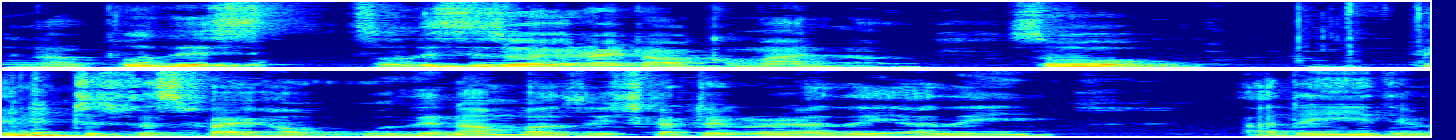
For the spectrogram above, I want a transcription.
and i'll put this so this is where we write our command now. So we need to specify how the numbers which category are they are they are they the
